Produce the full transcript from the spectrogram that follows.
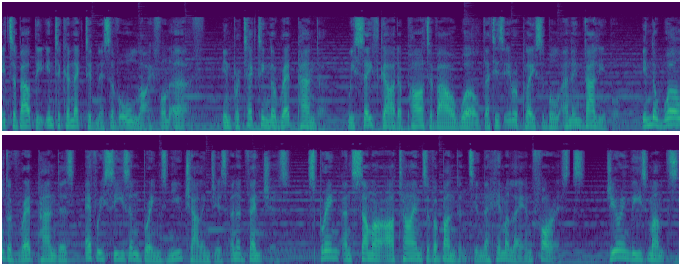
it's about the interconnectedness of all life on Earth. In protecting the red panda, we safeguard a part of our world that is irreplaceable and invaluable. In the world of red pandas, every season brings new challenges and adventures. Spring and summer are times of abundance in the Himalayan forests. During these months,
